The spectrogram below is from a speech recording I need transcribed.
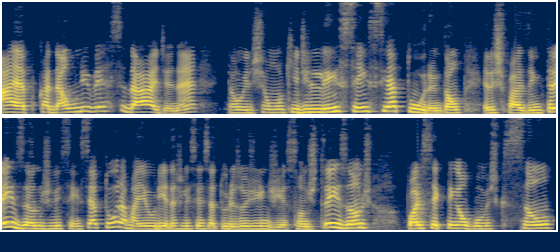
a época da universidade, né? Então, eles chamam aqui de licenciatura. Então, eles fazem três anos de licenciatura, a maioria das licenciaturas hoje em dia são de três anos, pode ser que tenha algumas que são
